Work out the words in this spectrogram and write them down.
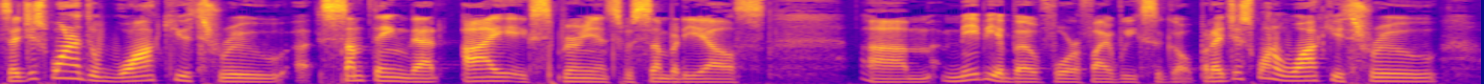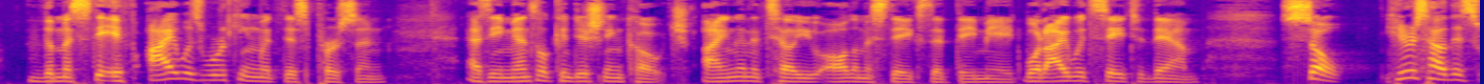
is I just wanted to walk you through uh, something that I experienced with somebody else um, maybe about four or five weeks ago. But I just want to walk you through the mistake. If I was working with this person as a mental conditioning coach, I'm going to tell you all the mistakes that they made. What I would say to them. So here's how this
